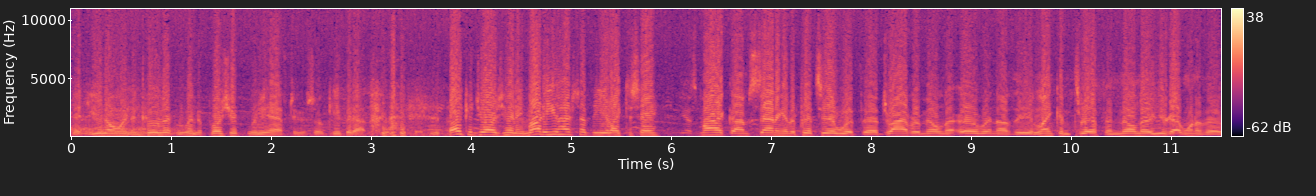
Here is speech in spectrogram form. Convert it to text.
that you know when to cool it and when to push it when you have to, so keep it up. Thank you, George Henley. Marty, you have something you'd like to say? Yes, Yes, Mike, I'm standing in the pits here with uh, driver Milner Irvin of the Lincoln Thrift. And Milner, you got one of the,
